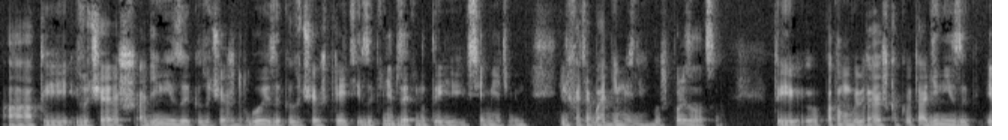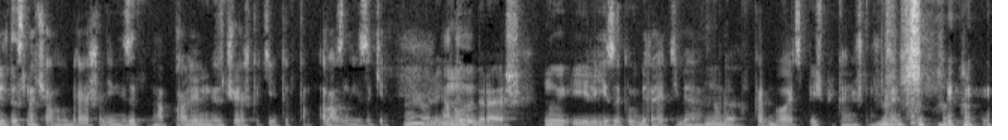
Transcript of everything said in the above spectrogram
А ты изучаешь один язык, изучаешь другой язык, изучаешь третий язык, не обязательно ты всеми этими, или хотя бы одним из них будешь пользоваться. Ты э, потом выбираешь какой-то один язык, или ты сначала выбираешь один язык, а параллельно изучаешь какие-то там разные языки. Ну, или Оно- ты выбираешь. Ну, или язык выбирает тебя, Ну как, да. как бывает с PHP, конечно. же?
